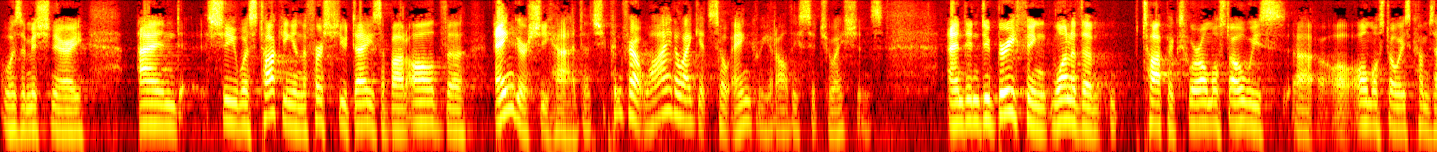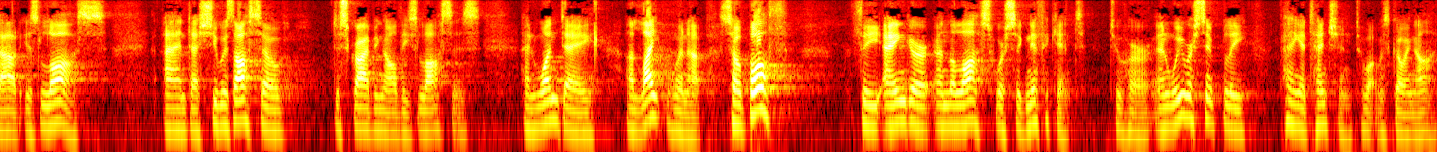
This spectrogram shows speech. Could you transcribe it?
was a missionary, and she was talking in the first few days about all the anger she had. That she couldn't figure out why do I get so angry at all these situations. And in debriefing, one of the topics where almost always, uh, almost always comes out is loss. And uh, she was also describing all these losses. And one day, a light went up. So both the anger and the loss were significant to her. And we were simply paying attention to what was going on.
